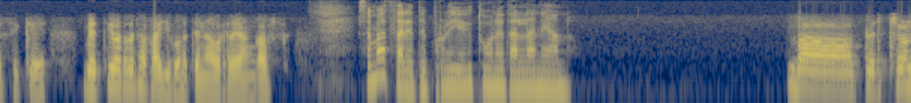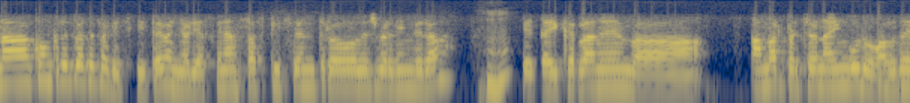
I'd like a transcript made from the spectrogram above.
hazi que beti ordenagailu baten aurrean gauz. Zenbat zarete proiektu honetan lanean? Ba, pertsona konkretuak ezak izkite, baina hori azkenan zazpi zentro desberdin gera, Mhm. eta ikerlanen, ba, amar pertsona inguru gaude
